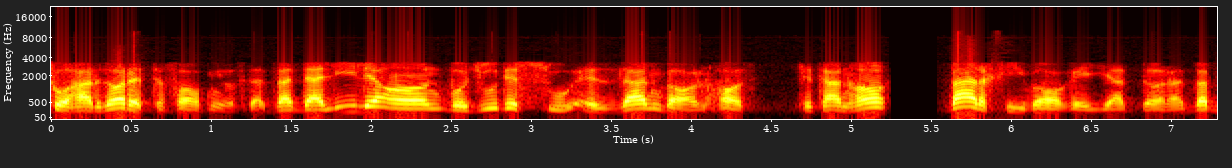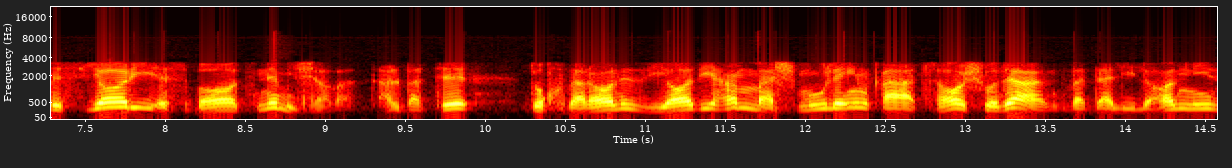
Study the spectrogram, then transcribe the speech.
شوهردار اتفاق میافتد و دلیل آن وجود سوء زن به آنهاست که تنها برخی واقعیت دارد و بسیاری اثبات نمی شود البته دختران زیادی هم مشمول این قتلها شدهاند و دلیل آن نیز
